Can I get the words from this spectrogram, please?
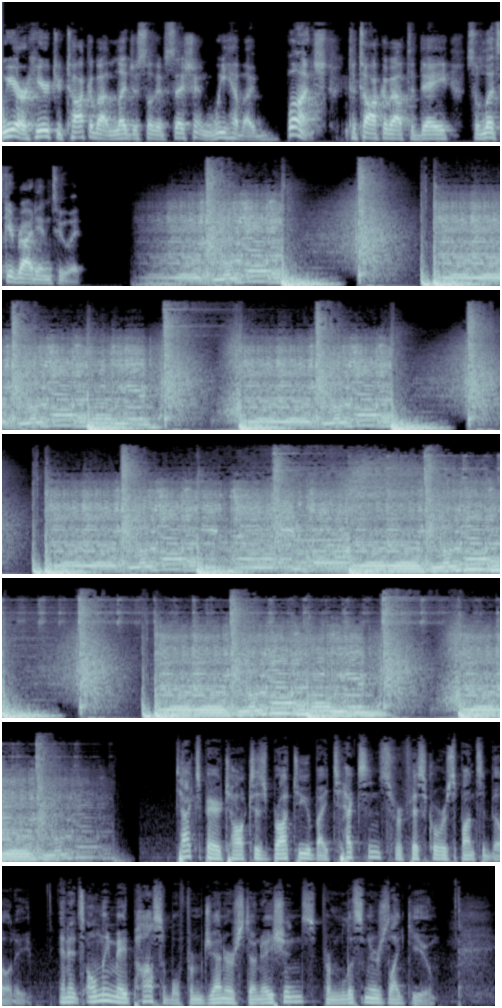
We are here to talk about legislative session. We have a bunch to talk about today, so let's get right into it. Taxpayer Talks is brought to you by Texans for Fiscal Responsibility, and it's only made possible from generous donations from listeners like you.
